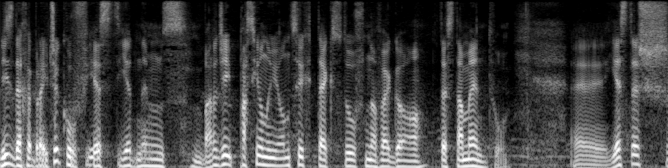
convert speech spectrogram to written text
List do Hebrajczyków jest jednym z bardziej pasjonujących tekstów Nowego Testamentu. E, jest też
